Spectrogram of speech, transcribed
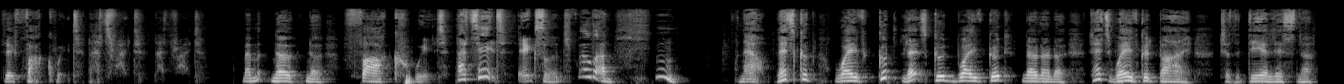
say fuckwit. That's right. That's right. Remember, no, no, fuckwit. That's it. Excellent. Well done. Hmm. Now let's good wave good. Let's good wave good. No, no, no. Let's wave goodbye to the dear listener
